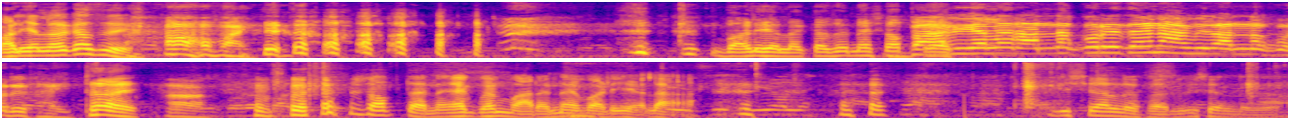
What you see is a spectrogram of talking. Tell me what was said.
বাড়িওয়ালার কাছে? কাছে রান্না করে দেয় না আমি রান্না করে খাই। তাই? সপ্তাহে না একবার মারে না বাড়িওয়ালা। বিশাল ব্যাপার বিশাল ব্যাপার।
